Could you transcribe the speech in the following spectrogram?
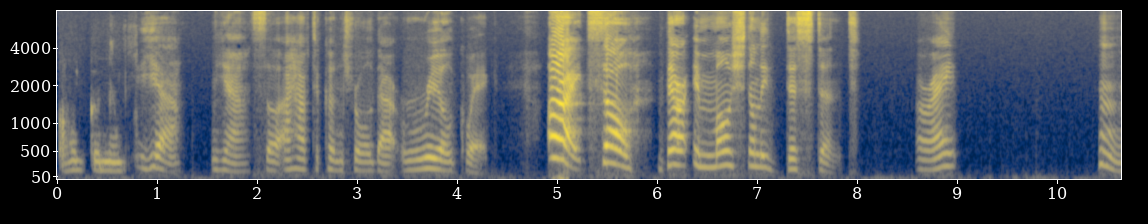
Oh goodness. Yeah, yeah. So I have to control that real quick. All right. So they're emotionally distant. All right. Hmm.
